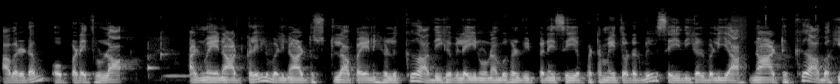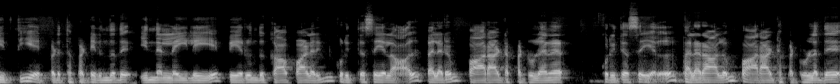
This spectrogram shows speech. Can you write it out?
அவரிடம் ஒப்படைத்துள்ளார். அண்மைய நாட்களில் வெளிநாட்டு சுற்றுலா பயணிகளுக்கு அதிக விலையின் உணவுகள் விற்பனை செய்யப்பட்டமை தொடர்பில் செய்திகள் வெளியாக நாட்டுக்கு அபகீர்த்தி ஏற்படுத்தப்பட்டிருந்தது. இந்த நிலையிலேயே பேருந்து காப்பாளரின் குறித்த செயலால் பலரும் பாராட்டப்பட்டுள்ளனர். குறித்த செயல் பலராலும் பாராட்டப்பட்டுள்ளது.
